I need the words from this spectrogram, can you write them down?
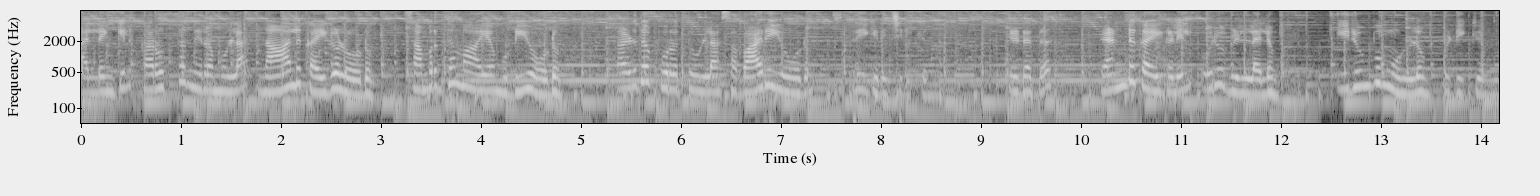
അല്ലെങ്കിൽ കറുത്ത നിറമുള്ള നാല് കൈകളോടും സമൃദ്ധമായ മുടിയോടും കഴുതപ്പുറത്തുള്ള സവാരിയോടും ചിത്രീകരിച്ചിരിക്കുന്നു. ഇടത് രണ്ട് കൈകളിൽ ഒരു വിള്ളലും ഇരുമ്പുമുള്ളും പിടിക്കുന്നു.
